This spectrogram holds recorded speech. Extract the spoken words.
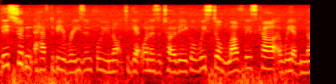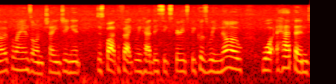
This shouldn't have to be a reason for you not to get one as a tow vehicle. We still love this car and we have no plans on changing it despite the fact we had this experience because we know what happened.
